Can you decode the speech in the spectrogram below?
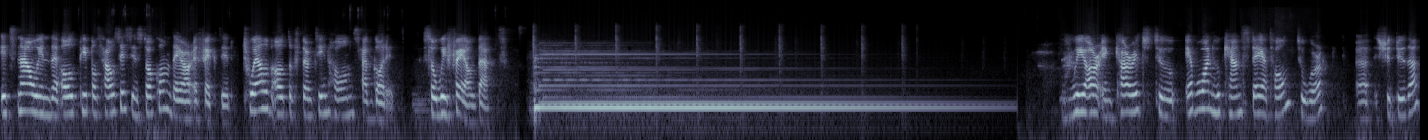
It's now in the old people's houses in Stockholm, they are affected. 12 out of 13 homes have got it. So we failed that. we are encouraged to everyone who can stay at home to work uh, should do that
